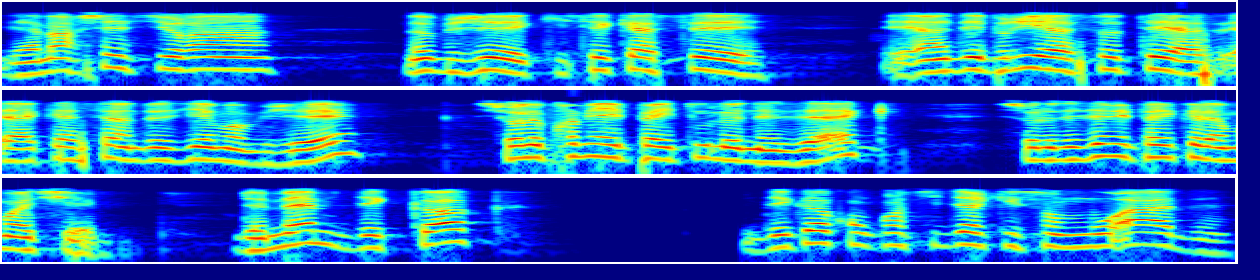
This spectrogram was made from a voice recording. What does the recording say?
il a marché sur un objet qui s'est cassé, et un débris a sauté et a cassé un deuxième objet, sur le premier il paye tout le nezek, sur le deuxième il paye que la moitié. De même, des coques, des coques on considère qu'ils sont mouad,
